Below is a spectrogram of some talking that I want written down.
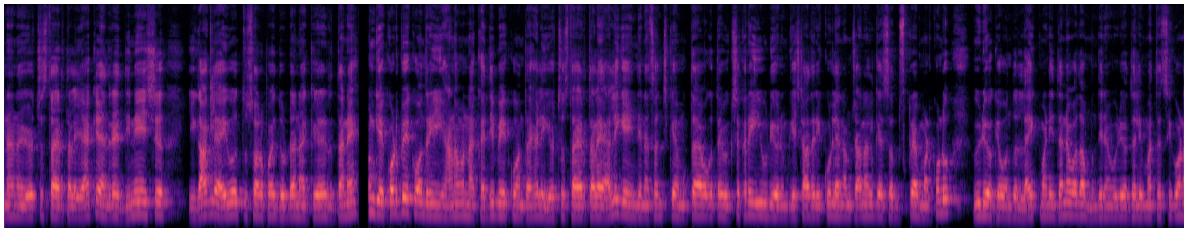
ಏನನ್ನು ಯೋಚಿಸ್ತಾ ಇರ್ತಾಳೆ? ಯಾಕೆ ಅಂದ್ರೆ ದಿನೇಶ್ ಈಗಾಗಲೇ ಐವತ್ತು ಸಾವಿರ ರೂಪಾಯಿ ದುಡ್ಡನ್ನ ಕೇಳಿರ್ತಾನೆ. ಅವನಿಗೆ ಕೊಡಬೇಕು ಅಂದ್ರೆ ಈ ಹಣವನ್ನ ಕದಿಬೇಕು ಅಂತ ಹೇಳಿ ಯೋಚಿಸ್ತಾ ಇರ್ತಾಳೆ. ಅಲ್ಲಿಗೆ ಇಂದಿನ ಸಂಚಿಕೆ ಮುಕ್ತಾಯವಾಗುತ್ತೆ. ವೀಕ್ಷಕರೇ, ಈ ವಿಡಿಯೋ ನಿಮ್ಗೆ ಇಷ್ಟ ಆದರೆ ಕೂಡಲೇ ನಮ್ಮ ಸಬ್ಸ್ಕ್ರೈಬ್ ಮಾಡ್ಕೊಂಡು ವಿಡಿಯೋಗೆ ಒಂದು ಲೈಕ್ ಮಾಡಿ. ಧನ್ಯವಾದ. ಮುಂದಿನ ವಿಡಿಯೋದಲ್ಲಿ ಮತ್ತೆ ಸಿಗೋಣ.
